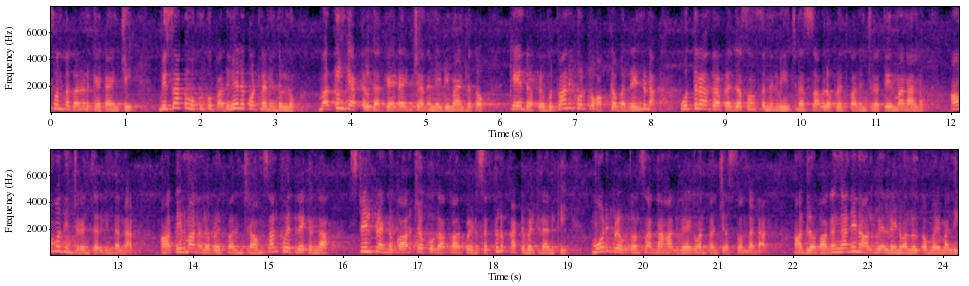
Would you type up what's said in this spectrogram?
సొంత గనులు కేటాయించి విశాఖ ఉక్కుకు పదివేల కోట్ల నిధులను వర్కింగ్ క్యాపిటల్గా కేటాయించాలనే డిమాండ్లతో కేంద్ర ప్రభుత్వాన్ని కోరుతూ అక్టోబర్ రెండున ఉత్తరాంధ్ర ప్రజా సంస్థ నిర్వహించిన సభలో ప్రతిపాదించిన తీర్మానాలను ఆమోదించడం జరిగిందన్నారు. ఆ తీర్మానంలో ప్రతిపాదించిన అంశాలకు వ్యతిరేకంగా స్టీల్ ప్లాంట్ను కారు చౌకగా కార్పొరేట్ శక్తులు కట్టబెట్టడానికి మోడీ ప్రభుత్వం సన్నాహాలు వేగవంతం చేస్తోందన్నారు. అందులో భాగంగానే నాలుగు వేల రెండు వందల తొంభై మంది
